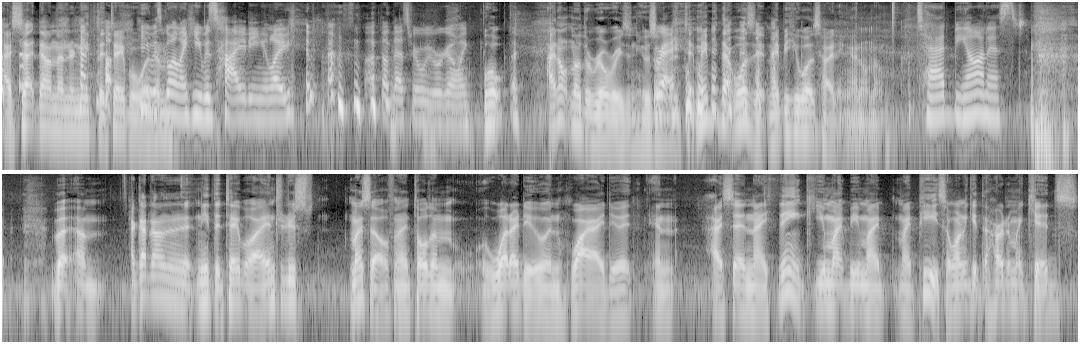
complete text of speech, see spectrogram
I sat down underneath the table he with him. He was going like he was hiding. Like, I thought that's where we were going. Well, I don't know the real reason he was right. under Maybe that was it. Maybe he was hiding. I don't know. Tad, be honest. but um, I got down underneath the table. I introduced myself and I told him what I do and why I do it. And I said, and I think you might be my, my piece. I want to get the heart of my kids,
